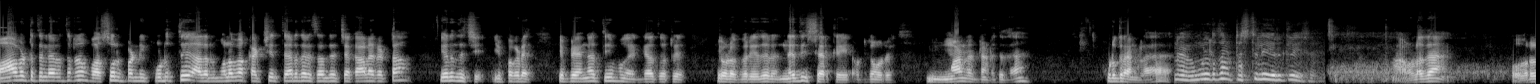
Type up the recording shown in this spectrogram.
மாவட்டத்துல இருந்துட்டும் வசூல் பண்ணி கொடுத்து அதன் மூலமா கட்சி தேர்தலை சந்திச்ச காலகட்டம் இருந்துச்சு. இப்ப கிடையாது இப்ப எங்க திமுக எங்கேயாவது ஒரு இவ்வளவு பெரிய இது நிதி சேர்க்கை அப்படின்னு ஒரு மாநாடு நடக்குதா? கொடுக்குறாங்களா? உங்கள்ட்ட தான் ட்ரஸ்ட்லேயே இருக்கு சார் அவ்வளவுதான். ஒரு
